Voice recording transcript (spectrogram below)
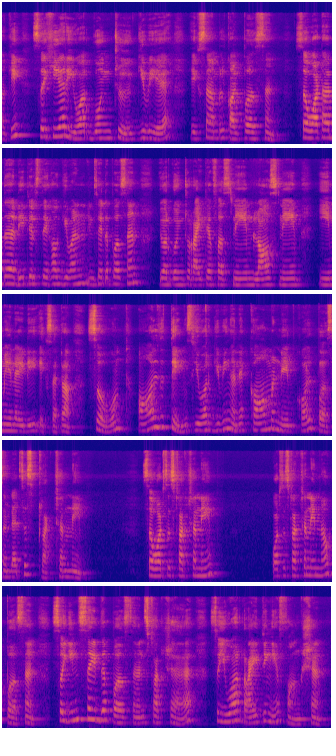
Okay? So here you are going to give a example called person. So what are the details they have given inside the person? You are going to write a first name last name email id etc so all the things you are giving an a common name called person. That's a structure name. So what's the structure name what's the structure name now? Person. So inside the person structure so you are writing a function.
